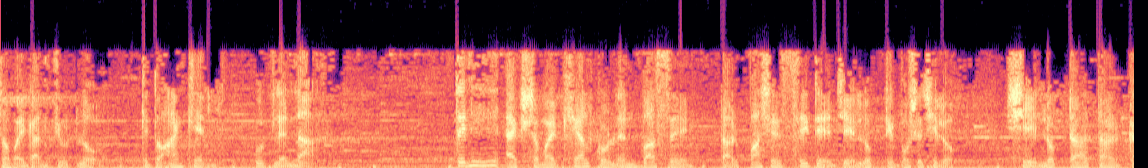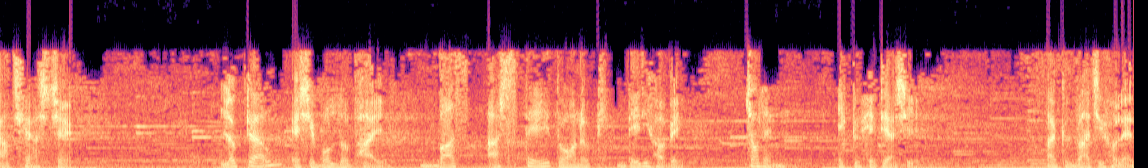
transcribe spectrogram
সবাই গাড়িতে উঠল, কিন্তু আঙ্কেল উঠলেন না। তিনি এক সময় খেয়াল করলেন বাসে তার পাশের সিটে যে লোকটি বসেছিল সেই লোকটা তার কাছে আসছে। লোকটাও এসে বলল, ভাই, বাস আসতেই তো অনেক দেরি হবে। চলেন, একটু হেঁটে আসি। আঙ্কেল রাজি হলেন।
